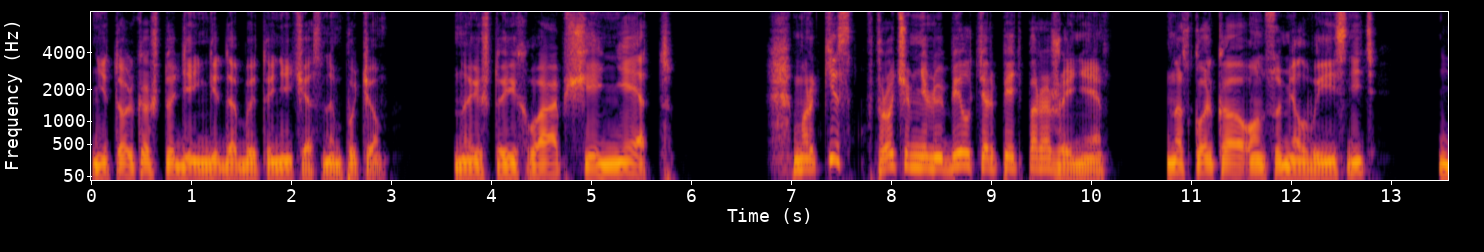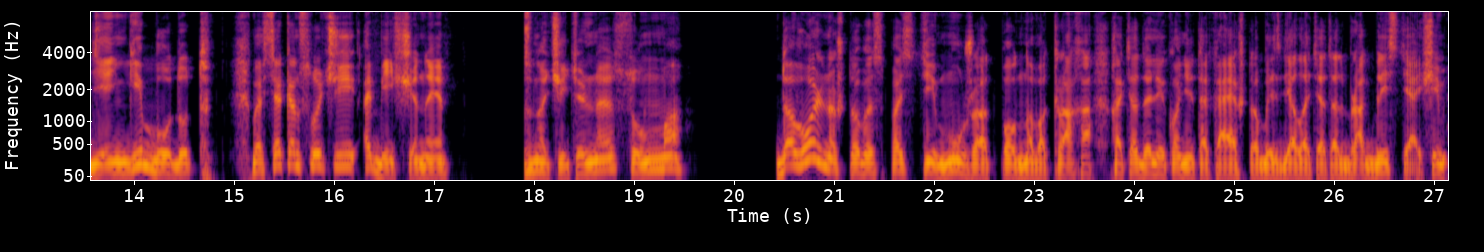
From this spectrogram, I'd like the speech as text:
не только что деньги добыты нечестным путем, но и что их вообще нет. Маркиз, впрочем, не любил терпеть поражение. Насколько он сумел выяснить, деньги будут, во всяком случае обещанные. Значительная сумма. Довольно, чтобы спасти мужа от полного краха, хотя далеко не такая, чтобы сделать этот брак блестящим,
